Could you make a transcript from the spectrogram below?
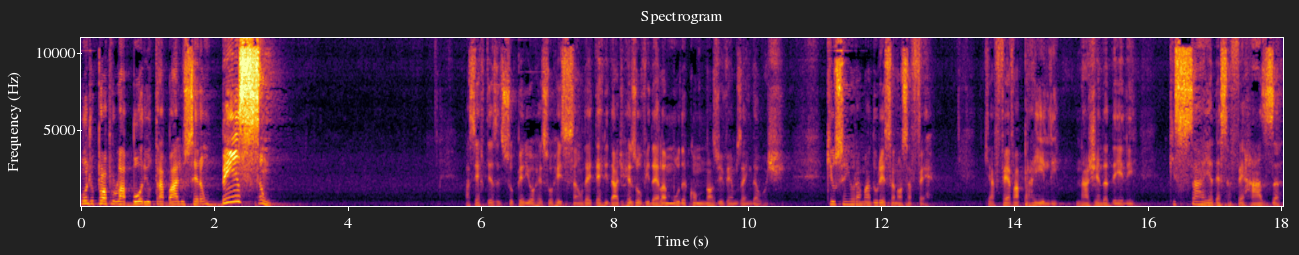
onde o próprio labor e o trabalho serão bênção. A certeza de superior ressurreição da eternidade resolvida, ela muda como nós vivemos ainda hoje. Que o Senhor amadureça a nossa fé, que a fé vá para Ele, na agenda dele que saia dessa fé rasa,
